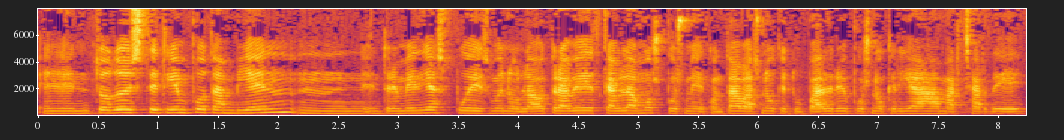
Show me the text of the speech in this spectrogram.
En todo este tiempo también, mm, entre medias, pues bueno, la otra vez que hablamos, pues me contabas, ¿no? Que tu padre, pues no quería marchar de,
